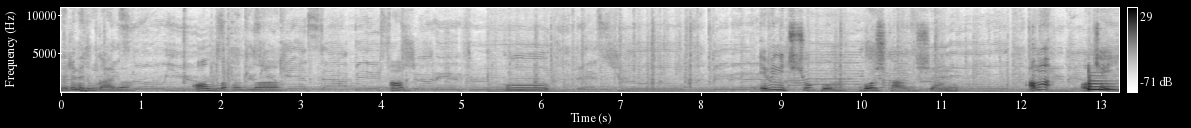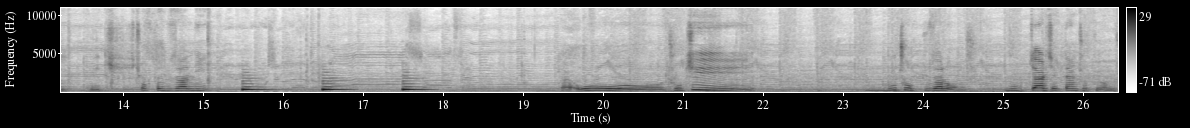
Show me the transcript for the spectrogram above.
Veremedim galiba. Allah Allah. Abi. Bu evin içi çok bom boş kalmış yani. Ama okeylik. Çok da güzel değil. Ya, Oo, çok iyi. Bu çok güzel olmuş. Bu gerçekten çok iyi olmuş.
